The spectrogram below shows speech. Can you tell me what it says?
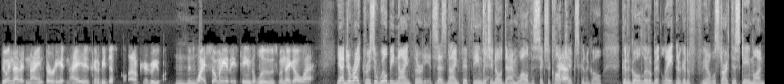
Doing that at nine thirty at night is going to be difficult. I don't care who you are. Mm-hmm. It's why so many of these teams lose when they go west. Yeah, and you're right, Chris. It will be nine thirty. It says nine fifteen, but you know damn well the six o'clock Yeah. kick's going to go going to go a little bit late. They're going to you know we'll start this game on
